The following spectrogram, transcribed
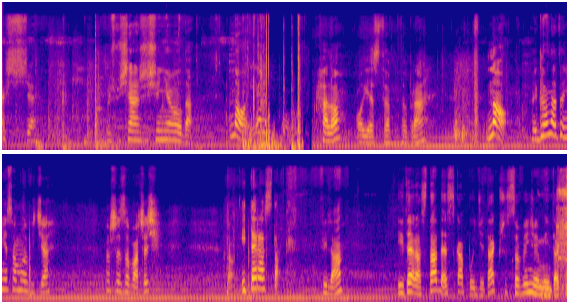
Nareszcie. Bo Już myślałem, że się nie uda. No i ale... Halo? O, jestem, dobra. No, wygląda to niesamowicie. Proszę zobaczyć. No i teraz tak. Chwila. I teraz ta deska pójdzie tak, przez co będzie mi taki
